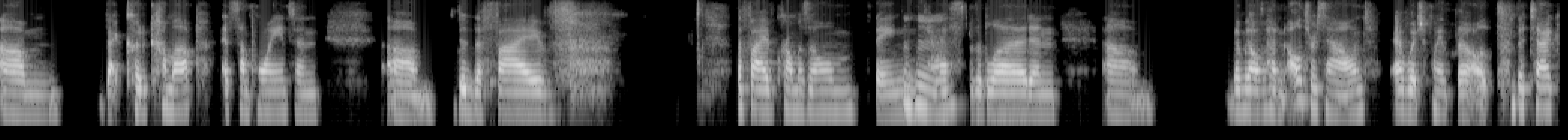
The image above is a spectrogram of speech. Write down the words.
um, that could come up at some point. and um, did the five the five chromosome thing mm-hmm. test with the blood and um, then we also had an ultrasound, at which point the the tech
